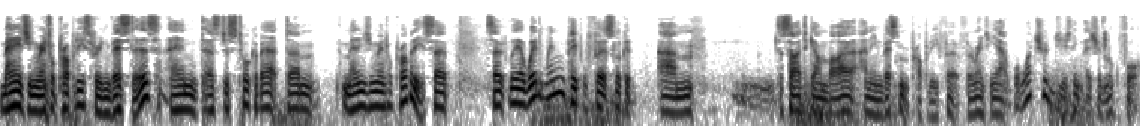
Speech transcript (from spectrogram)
managing rental properties for investors and us just talk about um, managing rental properties. So, so Leah, when, when people first look at um, decide to go and buy an investment property for, for renting out, what should you think they should look for?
